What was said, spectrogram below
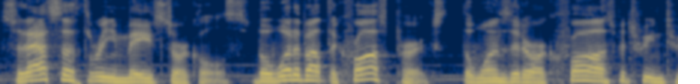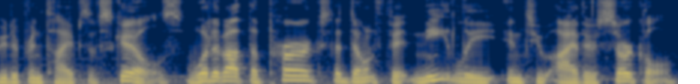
So that's the three mage circles. But what about the cross perks, the ones that are a cross between two different types of skills? What about the perks that don't fit neatly into either circle?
